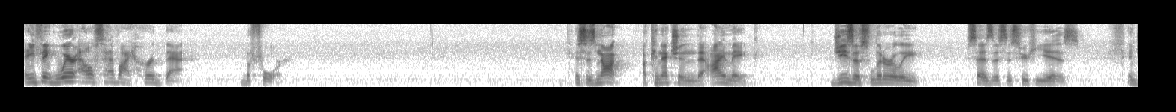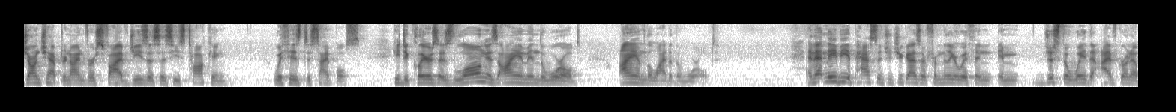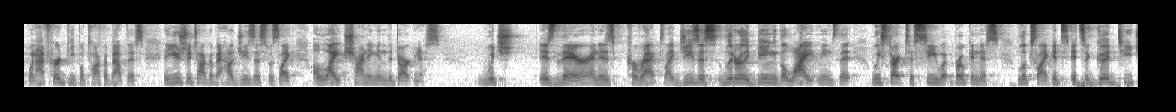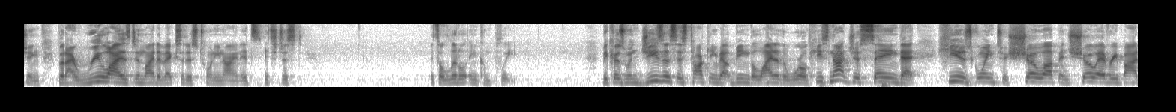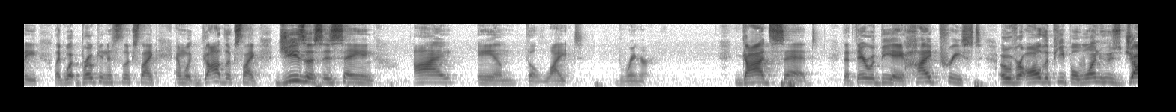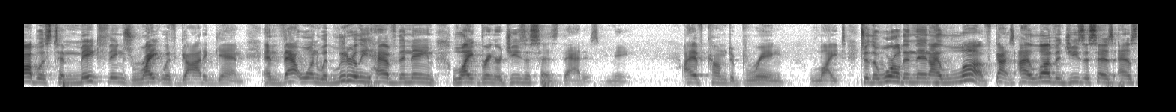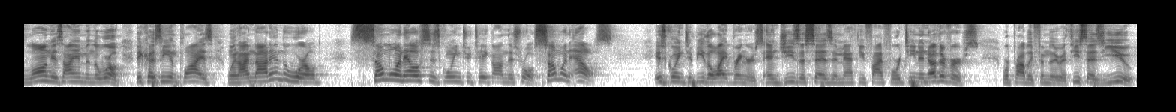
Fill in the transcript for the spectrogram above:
And you think, where else have I heard that before? This is not a connection that I make. Jesus literally says this is who he is. In John chapter 9, verse 5, Jesus, as he's talking with his disciples, he declares, As long as I am in the world, I am the light of the world. And that may be a passage that you guys are familiar with in, in just the way that I've grown up. When I've heard people talk about this, they usually talk about how Jesus was like a light shining in the darkness, which is there and is correct. Like Jesus literally being the light means that we start to see what brokenness looks like. It's, it's a good teaching, but I realized in light of Exodus 29, it's, it's just, it's a little incomplete. Because when Jesus is talking about being the light of the world, he's not just saying that he is going to show up and show everybody like what brokenness looks like and what God looks like. Jesus is saying, I am the light bringer. God said that there would be a high priest over all the people, one whose job was to make things right with God again. And that one would literally have the name light bringer. Jesus says, That is me. I have come to bring light to the world. And then I love, guys, I love, and Jesus says, As long as I am in the world, because he implies when I'm not in the world, someone else is going to take on this role. Someone else is going to be the light bringers. And Jesus says in Matthew 5 14, another verse we're probably familiar with, he says, You,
